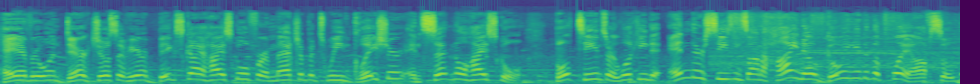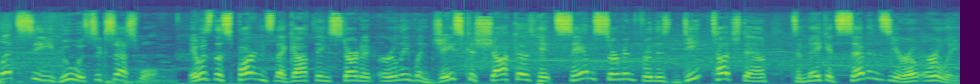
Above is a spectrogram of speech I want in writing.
Hey everyone, Derek Joseph here at Big Sky High School for a matchup between Glacier and Sentinel High School. Both teams are looking to end their seasons on a high note going into the playoffs, so let's see who was successful. It was the Spartans that got things started early when Jace Kashaka hit Sam Sermon for this deep touchdown to make it 7-0 early.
